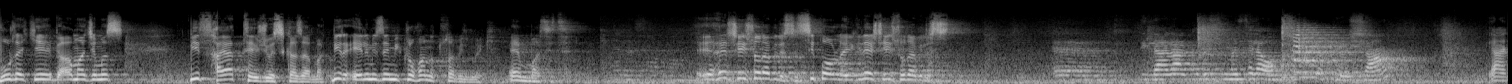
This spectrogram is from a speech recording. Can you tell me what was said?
Buradaki bir amacımız bir hayat tecrübesi kazanmak. Bir elimizde mikrofonu tutabilmek. En basit. E, Her şeyi sorabilirsin. Sporla ilgili her şeyi sorabilirsin. Dilara arkadaşım mesela okçuluk yapıyor şu an. Yani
